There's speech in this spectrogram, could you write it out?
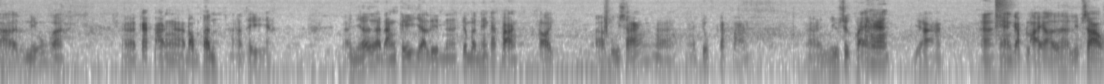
À, nếu mà à, các bạn đồng tình à, thì à, nhớ đăng ký và liên à, cho mình ha các bạn. Thôi à, buổi sáng à, à, chúc các bạn à, nhiều sức khỏe ha. Và à, hẹn gặp lại ở clip sau.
